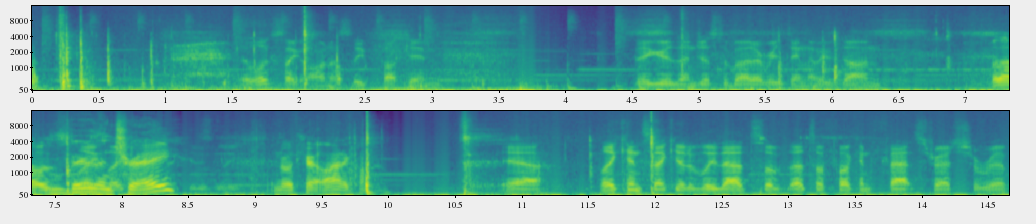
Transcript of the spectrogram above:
it looks like honestly fucking bigger than just about everything that we've done. Well, that was Bigger Like- than like Tray? consecutively. North Carolina climb. Yeah. Like consecutively, that's a that's a fucking fat stretch to rip.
